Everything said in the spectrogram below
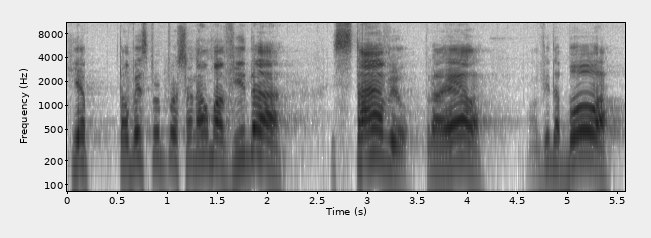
que ia talvez proporcionar uma vida estável para ela, uma vida boa.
